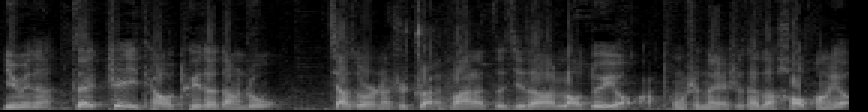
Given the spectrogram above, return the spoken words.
因为呢，在这一条推特当中，加索尔呢是转发了自己的老队友啊，同时呢也是他的好朋友。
